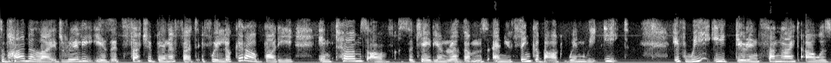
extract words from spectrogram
subhanallah, it really is. It's such a benefit. If we look at our body in terms of circadian rhythms and you think about when we eat, if we eat during sunlight hours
